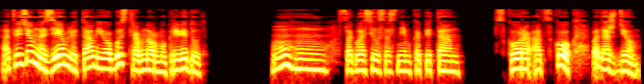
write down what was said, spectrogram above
Отвезем на землю, там его быстро в норму приведут». «Угу», — согласился с ним капитан. «Скоро отскок, подождем».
